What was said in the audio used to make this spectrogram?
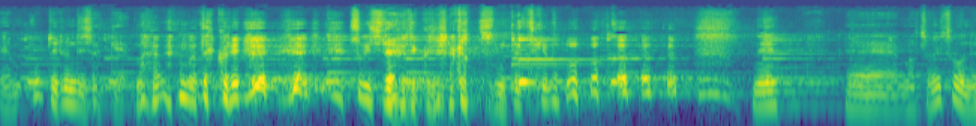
えもっといるんでしたっけ、ま、たこれ すぐ調べてくれるかもしれないですけど ね。えーまあ、それそうね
